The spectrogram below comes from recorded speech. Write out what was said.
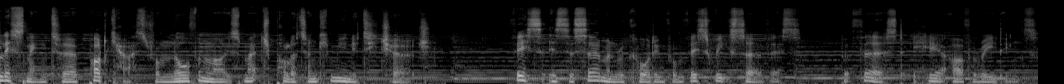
listening to a podcast from Northern Lights Metropolitan Community Church. This is the sermon recording from this week's service, but first, here are the readings.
